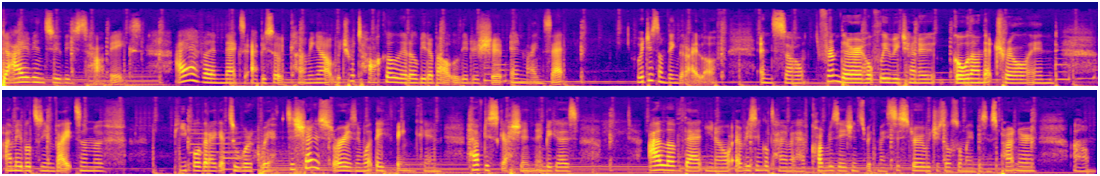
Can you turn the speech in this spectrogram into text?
dive into these topics I have a next episode coming out which will talk a little bit about leadership and mindset, which is something that I love. And so from there, hopefully, we try to go down that trail and I'm able to invite some of people that I get to work with to share stories and what they think and have discussion. And because I love that, you know, every single time I have conversations with my sister, which is also my business partner, um,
